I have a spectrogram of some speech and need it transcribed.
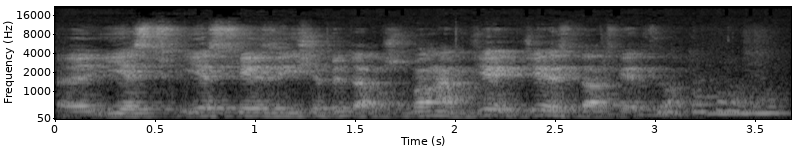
e, jest, jest w twierdzy i się pyta, proszę pana, gdzie, gdzie jest ta twierdza? No tak robią.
